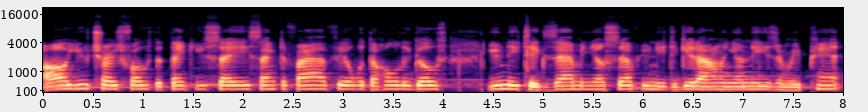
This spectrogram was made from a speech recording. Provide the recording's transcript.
All you church folks that think you saved, sanctified, filled with the Holy Ghost, you need to examine yourself. You need to get out on your knees and repent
